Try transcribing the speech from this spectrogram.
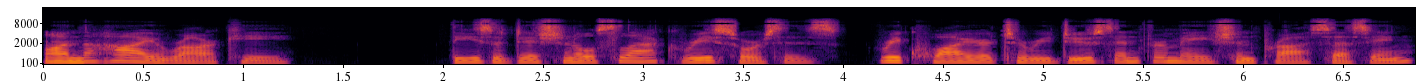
on the hierarchy. These additional Slack resources, required to reduce information processing,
